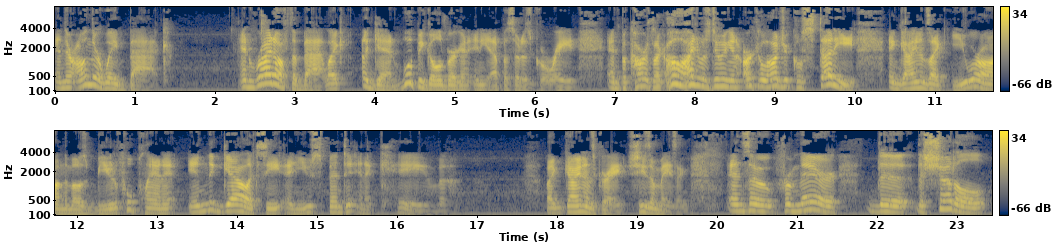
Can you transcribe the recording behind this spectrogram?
and they're on their way back. And right off the bat, like, again, Whoopi Goldberg in any episode is great. And Picard's like, oh, I was doing an archaeological study. And Guinan's like, you were on the most beautiful planet in the galaxy, and you spent it in a cave. Like Guinan's great. She's amazing. And so from there, the the shuttle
